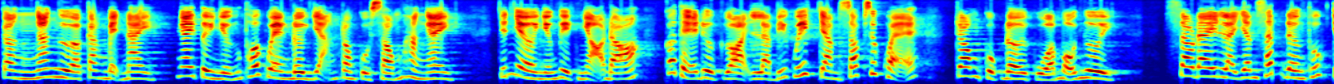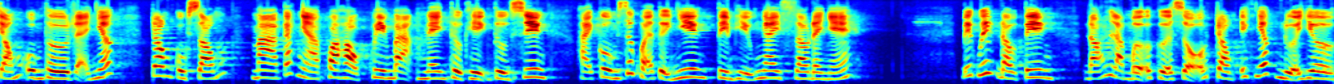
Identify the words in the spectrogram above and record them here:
cần ngăn ngừa căn bệnh này ngay từ những thói quen đơn giản trong cuộc sống hàng ngày. Chính nhờ những việc nhỏ đó có thể được gọi là bí quyết chăm sóc sức khỏe trong cuộc đời của mỗi người. Sau đây là danh sách đơn thuốc chống ung thư rẻ nhất trong cuộc sống mà các nhà khoa học khuyên bạn nên thực hiện thường xuyên. Hãy cùng sức khỏe tự nhiên tìm hiểu ngay sau đây nhé. Bí quyết đầu tiên, đó là mở cửa sổ trong ít nhất nửa giờ.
